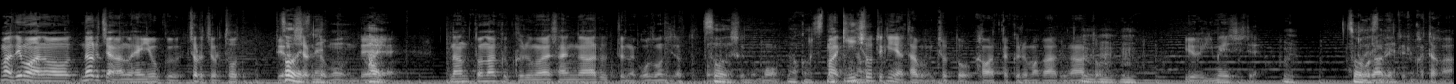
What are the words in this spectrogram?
まあでもあのなるちゃんあの辺よくちょろちょろ通ってらっしゃると思うんで。ねはい。なんとなく車屋さんがあるっていうのはご存知だったと思うんですけども、なんか素敵な。まあ印象的には多分ちょっと変わった車があるなというイメージで通られてる方が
